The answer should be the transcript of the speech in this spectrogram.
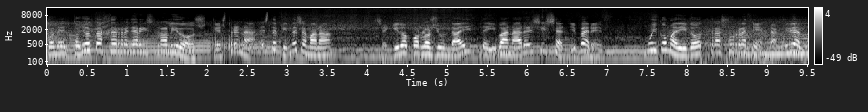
con el Toyota GR Yaris Rally 2, que estrena este fin de semana, seguido por los Hyundai de Iván Ares y Sergi Pérez, muy comedido tras su reciente accidente.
